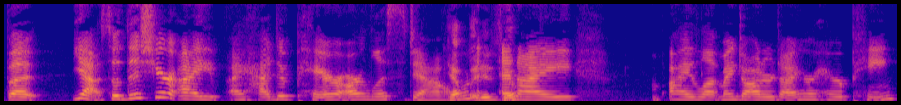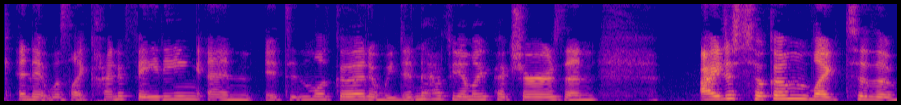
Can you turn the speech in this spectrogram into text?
But yeah, so this year I I had to pare our list down. Yep, we did. And I I let my daughter dye her hair pink and it was like kind of fading and it didn't look good and we didn't have family pictures and I just took them like to the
